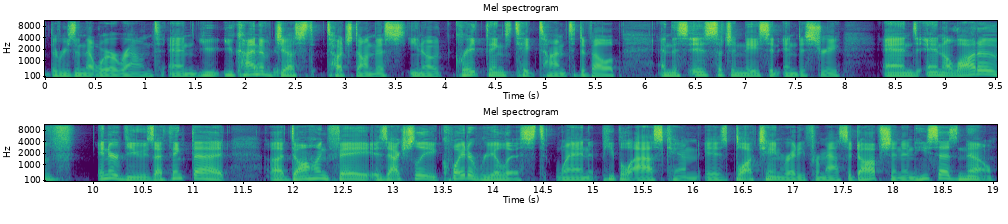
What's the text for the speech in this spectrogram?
the reason that we're around. And you you kind Thank of you. just touched on this. You know, great things take time to develop, and this is such a nascent industry. And in a lot of interviews, I think that uh, Da Hongfei is actually quite a realist when people ask him, is blockchain ready for mass adoption? And he says no.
